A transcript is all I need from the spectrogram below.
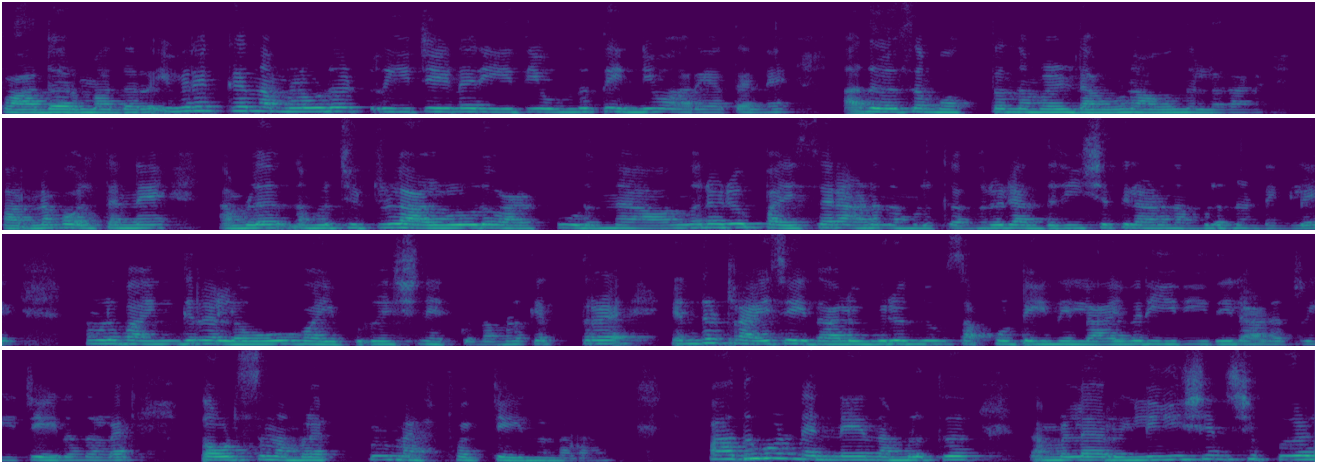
ഫാദർ മദർ ഇവരൊക്കെ നമ്മളോട് ട്രീറ്റ് ചെയ്യുന്ന രീതി ഒന്ന് തെന്നി മാറിയാൽ തന്നെ ആ ദിവസം മൊത്തം നമ്മൾ ഡൗൺ ആവും എന്നുള്ളതാണ്. പറഞ്ഞ പോലെ തന്നെ നമ്മൾ നമ്മൾ ചുറ്റുള്ള ആളുകളോട് വഴക്കൂടുന്ന അങ്ങനെ ഒരു പരിസരമാണ് നമ്മൾക്ക് അങ്ങനെ ഒരു അന്തരീക്ഷത്തിലാണ് നമ്മൾ എന്നുണ്ടെങ്കിൽ നമ്മൾ ഭയങ്കര ലോ വൈബ്രേഷൻ ആയിരിക്കും. നമ്മൾക്ക് എത്ര എന്ത് ട്രൈ ചെയ്താലും ഇവരൊന്നും സപ്പോർട്ട് ചെയ്യുന്നില്ല. ഇവർ ഈ രീതിയിലാണ് ട്രീറ്റ് ചെയ്യുന്നത് എന്നുള്ള തോട്ട്സ് നമ്മൾ എപ്പോഴും എഫക്ട് ചെയ്യുന്നുള്ളതാണ്. അപ്പൊ അതുകൊണ്ട് തന്നെ നമ്മൾക്ക് നമ്മളെ റിലേഷൻഷിപ്പുകൾ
